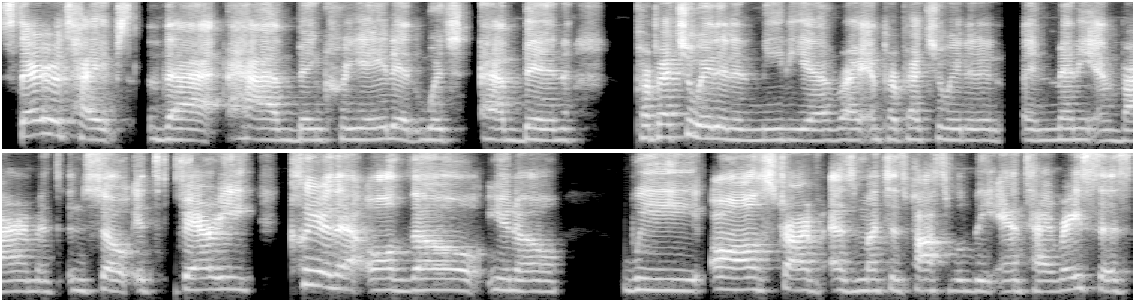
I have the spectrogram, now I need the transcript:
stereotypes that have been created which have been perpetuated in media right and perpetuated in, in many environments. And so it's very clear that although you know we all strive as much as possible to be anti-racist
